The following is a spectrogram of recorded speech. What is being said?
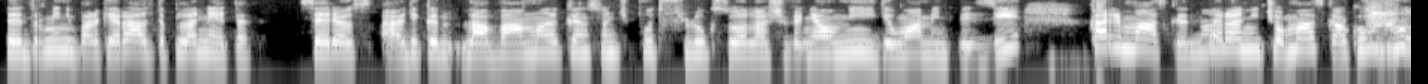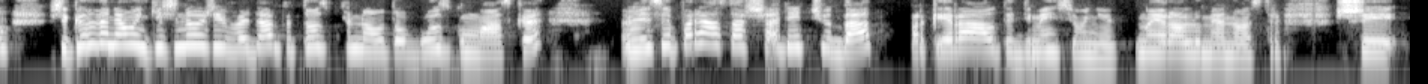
pentru mine parcă era altă planetă. Serios, adică la vamă, când s-a început fluxul ăla și veneau mii de oameni pe zi, care mască? Nu era nicio mască acolo. și când veneam în Chișinău și vedeam pe toți prin autobuz cu mască, mi se părea asta așa de ciudat, parcă era altă dimensiune, nu era lumea noastră. Și uh,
